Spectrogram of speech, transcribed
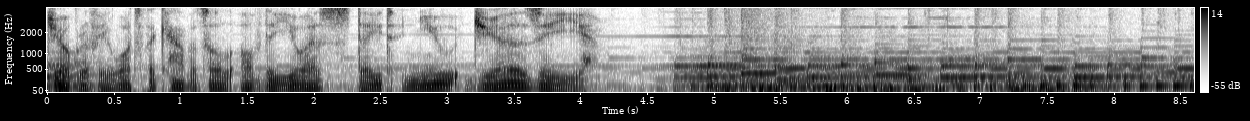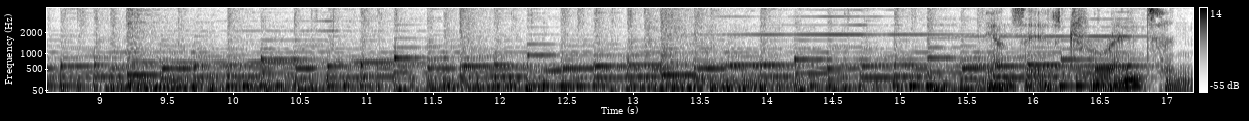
Geography What's the capital of the US state New Jersey? Is Trenton.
